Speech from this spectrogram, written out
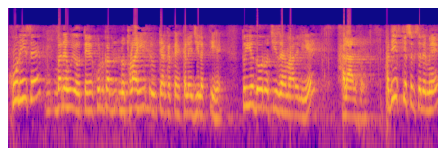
خون ہی سے بنے ہوئے ہوتے ہیں۔ خون کا لتھڑا ہی کیا کہتے ہیں؟ کلیجی لگتی ہے۔ تو یہ دونوں چیزیں ہمارے لیے حلال ہیں۔ حدیث کے سلسلے میں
